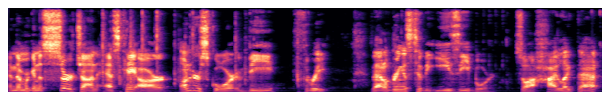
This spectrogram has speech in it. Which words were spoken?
and then we're going to search on skr underscore v3. That'll bring us to the EZ board. So I'll highlight that,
